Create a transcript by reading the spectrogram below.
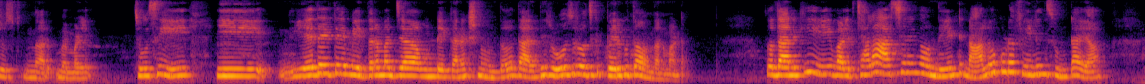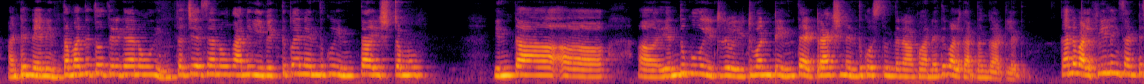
చూసుకున్నారు మిమ్మల్ని. చూసి ఈ ఏదైతే మీ ఇద్దరి మధ్య ఉండే కనెక్షన్ ఉందో దానిది రోజు రోజుకి పెరుగుతూ ఉందన్నమాట. సో దానికి వాళ్ళకి చాలా ఆశ్చర్యంగా ఉంది. ఏంటి నాలో కూడా ఫీలింగ్స్ ఉంటాయా? అంటే నేను ఇంతమందితో తిరిగాను ఇంత చేశాను కానీ ఈ వ్యక్తి పైన ఎందుకు ఇంత ఇష్టము? ఇంత ఎందుకు ఇటు ఇటువంటి ఇంత అట్రాక్షన్ ఎందుకు వస్తుంది నాకు అనేది వాళ్ళకి అర్థం కావట్లేదు. కానీ వాళ్ళ ఫీలింగ్స్ అంటే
